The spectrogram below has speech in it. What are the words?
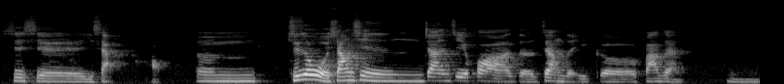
谢谢以撒。嗯，其实我相信家人计划的这样的一个发展，嗯，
